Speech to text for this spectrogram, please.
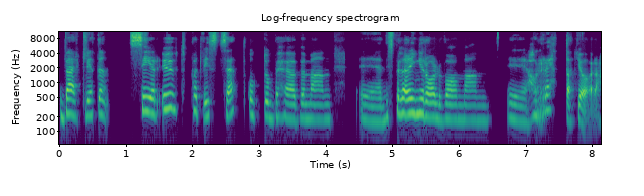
verkligheten ser ut på ett visst sätt och då behöver man, Eh, det spelar ingen roll vad man eh, har rätt att göra.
